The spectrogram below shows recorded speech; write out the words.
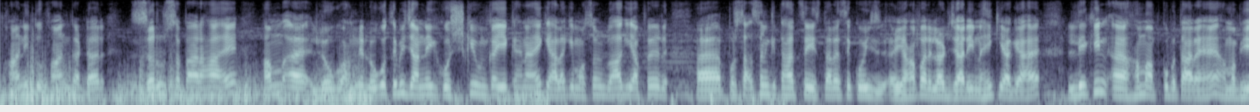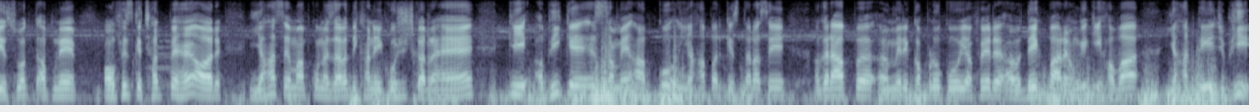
फानी तूफ़ान का डर ज़रूर सता रहा है। हम लोग, हमने लोगों से भी जानने की कोशिश की, उनका ये कहना है कि हालाँकि मौसम विभाग या फिर प्रशासन के तहत से इस तरह से कोई यहाँ पर अलर्ट जारी नहीं किया गया है। लेकिन हम आपको बता रहे हैं, हम अभी इस वक्त अपने ऑफ़िस के छत पर हैं और यहाँ से हम आपको नज़ारा दिखाने की कोशिश कर रहे हैं कि अभी के समय आपको यहाँ पर किस तरह से, अगर आप मेरे कपड़ों को या फिर देख पा रहे होंगे कि हवा यहाँ तेज़ भी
